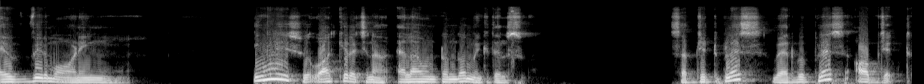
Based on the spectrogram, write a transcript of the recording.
every morning. English వాక్య రచన ఎలా ఉంటుందో మీకు తెలుసు. Subject plus verb plus object.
